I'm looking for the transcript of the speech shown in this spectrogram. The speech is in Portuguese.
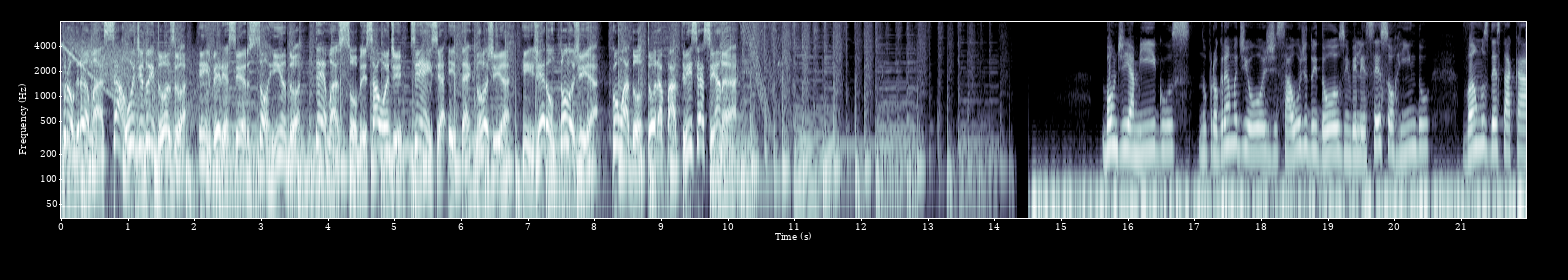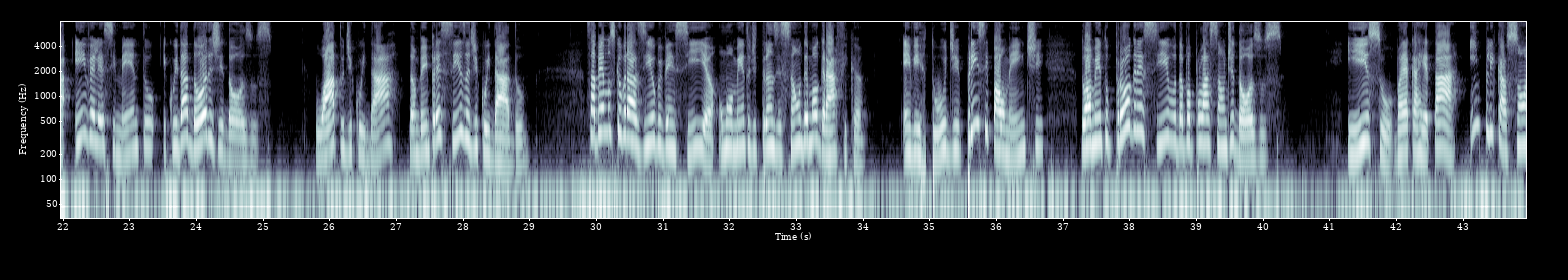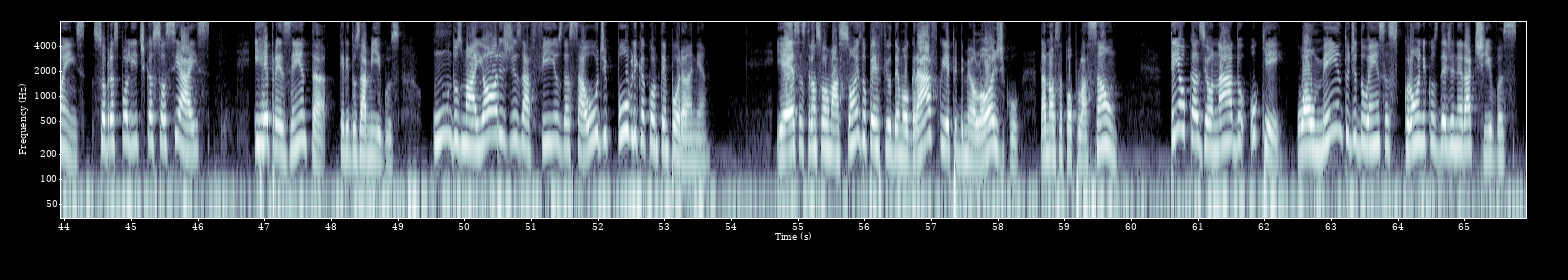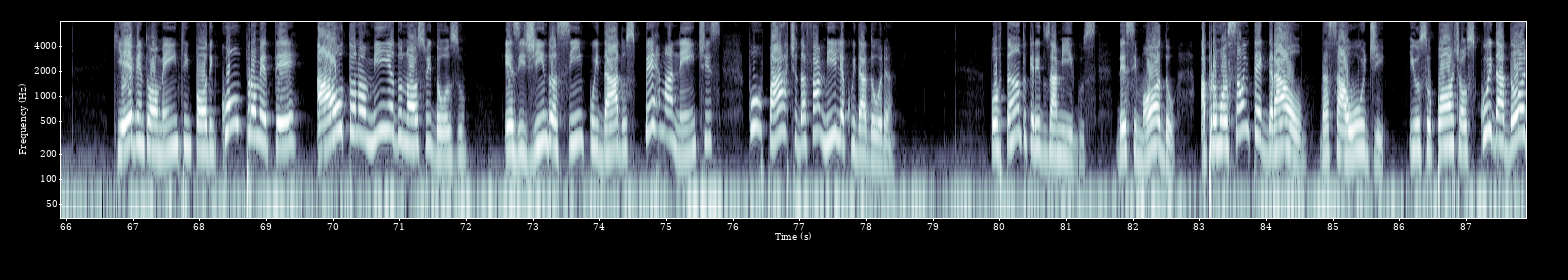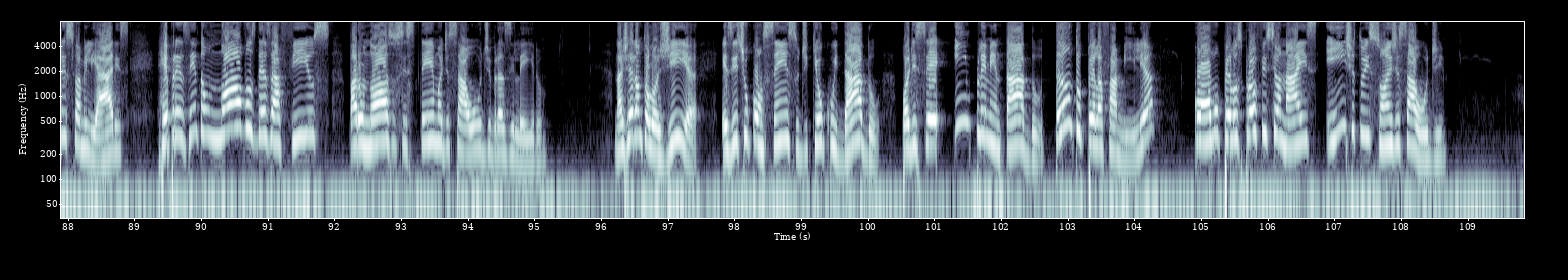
Programa Saúde do Idoso. Envelhecer sorrindo. Temas sobre saúde, ciência e tecnologia em gerontologia. Com a doutora Patrícia Sena. Bom dia, amigos. No programa de hoje, Saúde do Idoso, Envelhecer Sorrindo, vamos destacar envelhecimento e cuidadores de idosos. O ato de cuidar também precisa de cuidado. Sabemos que o Brasil vivencia um momento de transição demográfica, em virtude, principalmente, do aumento progressivo da população de idosos. E isso vai acarretar implicações sobre as políticas sociais e representa, queridos amigos, um dos maiores desafios da saúde pública contemporânea. E essas transformações do perfil demográfico e epidemiológico da nossa população tem ocasionado o quê? O aumento de doenças crônicos degenerativas, que eventualmente podem comprometer a autonomia do nosso idoso, exigindo assim cuidados permanentes por parte da família cuidadora. Portanto, queridos amigos, desse modo, a promoção integral da saúde e o suporte aos cuidadores familiares representam novos desafios para o nosso sistema de saúde brasileiro. Na gerontologia, existe o consenso de que o cuidado pode ser implementado tanto pela família como pelos profissionais e instituições de saúde.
